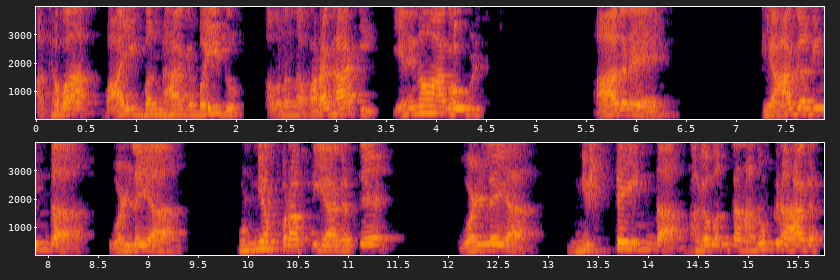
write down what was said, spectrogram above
ಅಥವಾ ಬಾಯಿಗೆ ಬಂದ ಹಾಗೆ ಬೈದು ಅವನನ್ನ ಹೊರಗಾಕಿ ಏನೇನೋ ಆಗ ಹೋಗ್ಬಿಡ್ತು. ಆದರೆ ತ್ಯಾಗದಿಂದ ಒಳ್ಳೆಯ ಪುಣ್ಯ ಪ್ರಾಪ್ತಿಯಾಗತ್ತೆ, ಒಳ್ಳೆಯ ನಿಷ್ಠೆಯಿಂದ ಭಗವಂತನ ಅನುಗ್ರಹ ಆಗತ್ತೆ.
